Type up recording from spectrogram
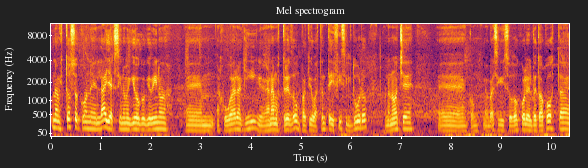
un amistoso con el Ajax, si no me equivoco, que vino eh, a jugar aquí, que ganamos 3-2, un partido bastante difícil, duro, una noche. eh, me parece que hizo dos goles el Beto Acosta,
